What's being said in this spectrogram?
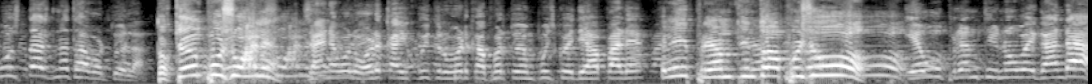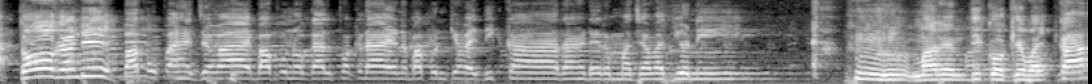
પૂછતા જ નથી આવડતું એલા. તો કેમ પૂછું આને? જાણે બોલો હડકાઈ કૂતરું હડકા ફરતું એમ પૂછ કોઈ દે પાડે એટલે પ્રેમથી તો પૂછું. એવું પ્રેમથી ન હોય ગાંડા. તો ગાંડી. બાપુ પાસે જવાય બાપુનો ગાલ પકડાય અને બાપુને કહેવાય દીકા રાહડે રમવા જવા દ્યો ની મારે એમ દીકો કહેવાય. કા?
